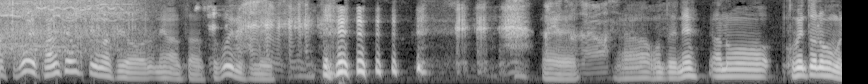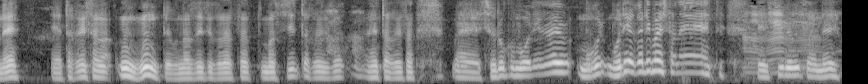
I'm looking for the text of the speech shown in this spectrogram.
あ、すごい歓声起きてますよ、ネハンさん。すごいですね。ありがとうございます、ああ、本当にね、あのーコメントの方もね、えー高木さんが、うんうんってうなずいてくださってますし、高木さん、ね、高木さん、えー収録盛り上がり、盛り上がりましたねって、えー、しのみさんね、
